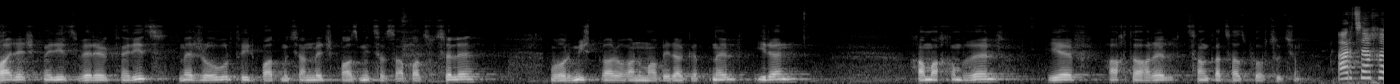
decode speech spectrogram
վայրեջքներից, վերելքներից մեր ժողովուրդը իր պատմության մեջ բազմիցս ապացուցել է, որ միշտ կարողանում է վերագտնել իրեն, համախմբվել եւ հաղթահարել ցանկացած փորձություն։ Արցախը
